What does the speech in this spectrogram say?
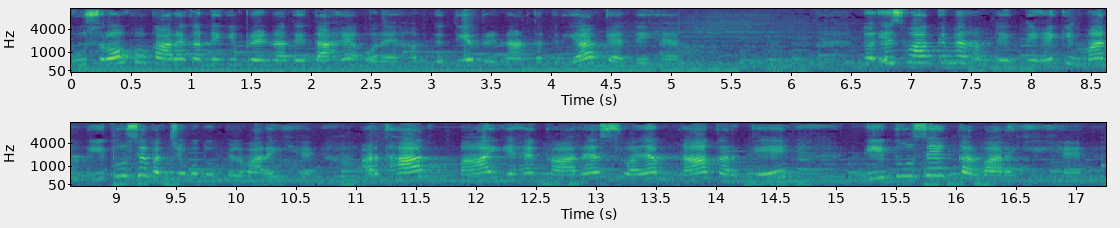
दूसरों को कार्य करने की प्रेरणा देता है, उन्हें हम द्वितीय प्रेरणार्थक क्रिया कहते हैं। तो इस वाक्य में हम देखते हैं कि माँ नीतू से बच्चे को दूध पिलवा रही है। अर्थात माँ यह कार्य स्वयं ना करके नीतू से करवा रही है।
